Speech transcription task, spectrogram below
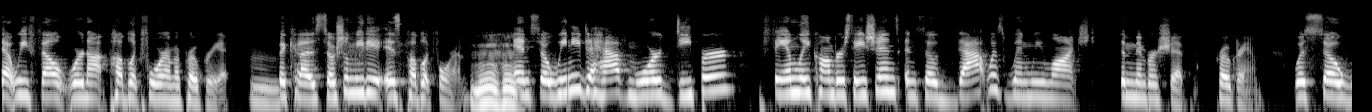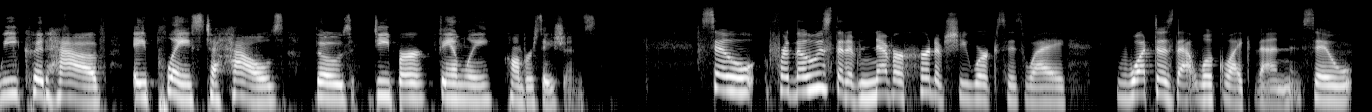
that we felt were not public forum appropriate mm. because social media is public forum. Mm-hmm. And so we need to have more deeper family conversations. And so that was when we launched the membership program was so we could have a place to house those deeper family conversations. So, for those that have never heard of She Works His Way, what does that look like then? So,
